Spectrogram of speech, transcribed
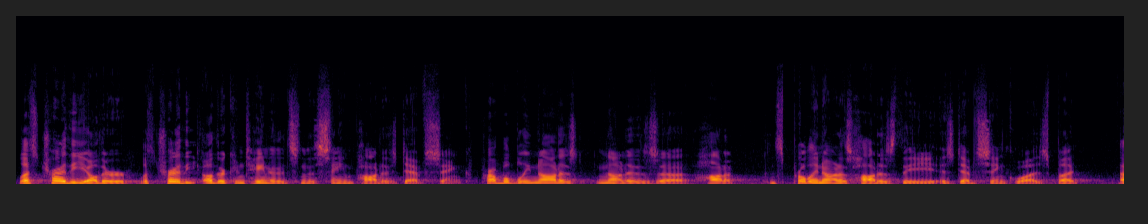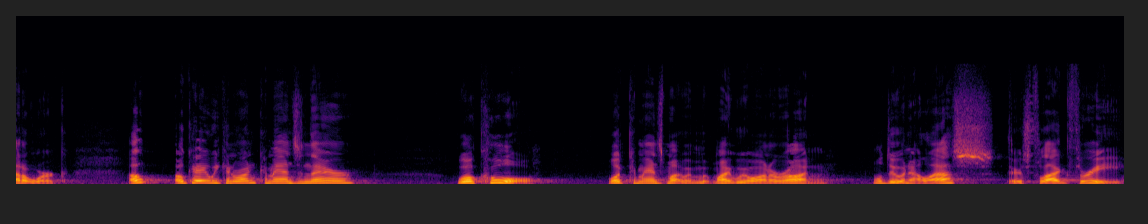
Let's try the other, let's try the other container that's in the same pod as devsync. Probably not as, not as uh, hot, it's probably not as hot as, the, as devsync was, but that'll work. Oh, okay, we can run commands in there. Well, cool. What commands might, might we want to run? We'll do an ls. There's flag 3.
